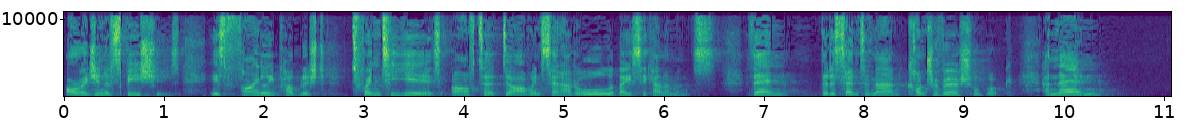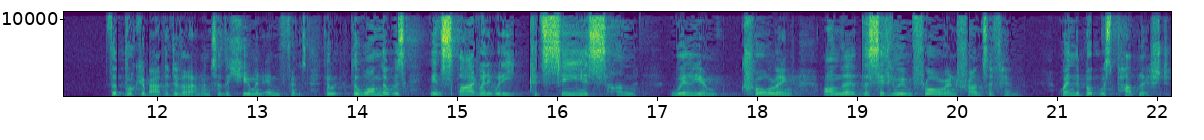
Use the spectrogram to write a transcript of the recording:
Origin of Species is finally published 20 years after Darwin set out all the basic elements. Then, The Descent of Man, controversial book. And then, the book about the development of the human infant, the, the one that was inspired when, it, when he could see his son William crawling on the, the sitting room floor in front of him. When the book was published,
